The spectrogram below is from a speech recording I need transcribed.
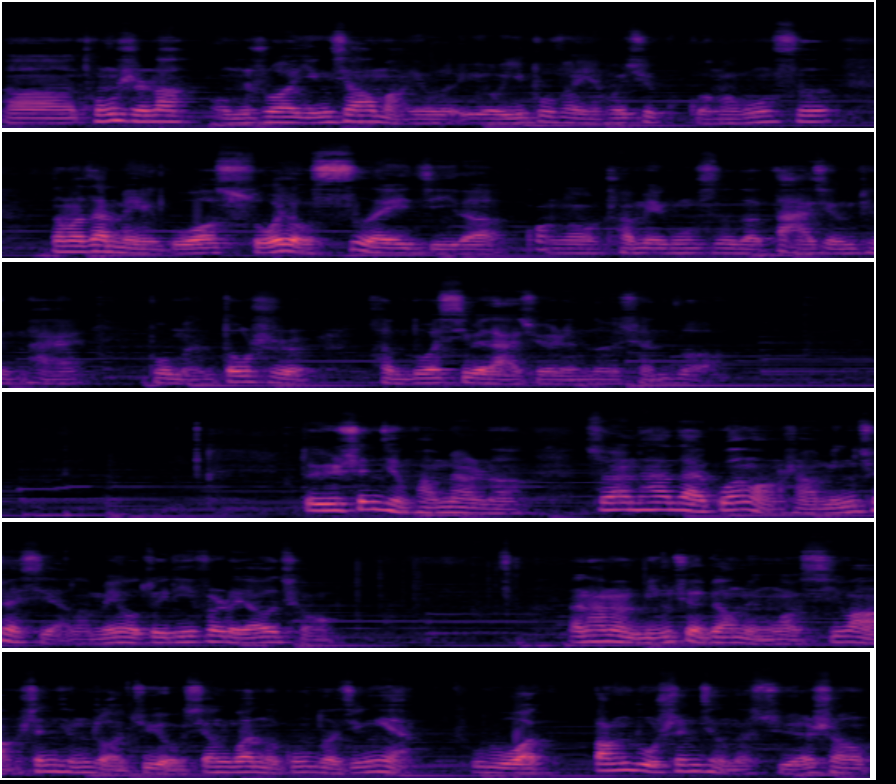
呃，同时呢，我们说营销嘛，有有一部分也会去广告公司。那么，在美国，所有四 A 级的广告传媒公司的大型品牌部门，都是很多西北大学人的选择。对于申请方面呢，虽然他在官网上明确写了没有最低分的要求。但他们明确标明了，希望申请者具有相关的工作经验。我帮助申请的学生，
